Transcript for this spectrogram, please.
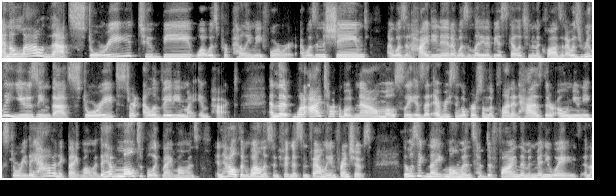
and allow that story to be what was propelling me forward. I wasn't ashamed. I wasn't hiding it. I wasn't letting it be a skeleton in the closet. I was really using that story to start elevating my impact. And that what I talk about now mostly is that every single person on the planet has their own unique story. They have an ignite moment. They have multiple ignite moments in health and wellness and fitness and family and friendships. Those ignite moments have defined them in many ways. And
